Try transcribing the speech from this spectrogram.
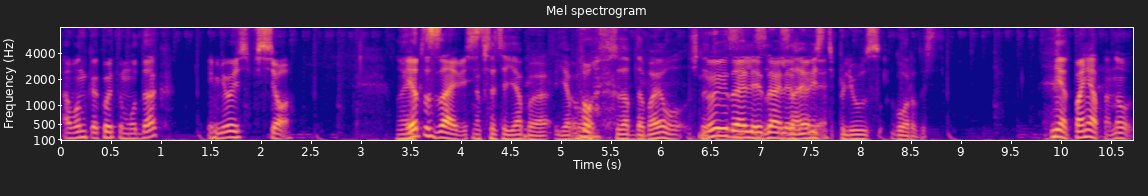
а вон какой-то мудак, и у него есть все. Ну, я, Это зависть. Ну, кстати, я бы, я бы Вот. сюда добавил, что Ну это и далее, з- далее, зависть плюс гордость. Нет, понятно, но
